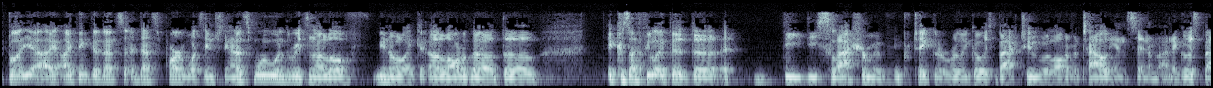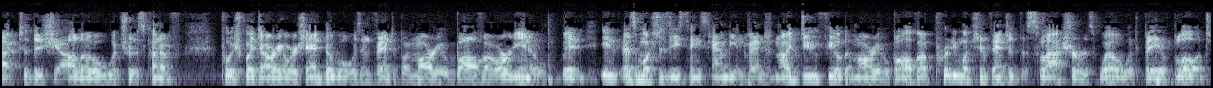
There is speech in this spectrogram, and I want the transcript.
but yeah, I, I think that that's that's part of what's interesting. That's one, one of the reasons I love, you know, like a lot of the the because I feel like the the the the slasher movie in particular really goes back to a lot of Italian cinema, and it goes back to the giallo, which was kind of pushed by Dario Argento, but was invented by Mario Bava, or you know, it, in, as much as these things can be invented. And I do feel that Mario Bava pretty much invented the slasher as well with Bay of Blood,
